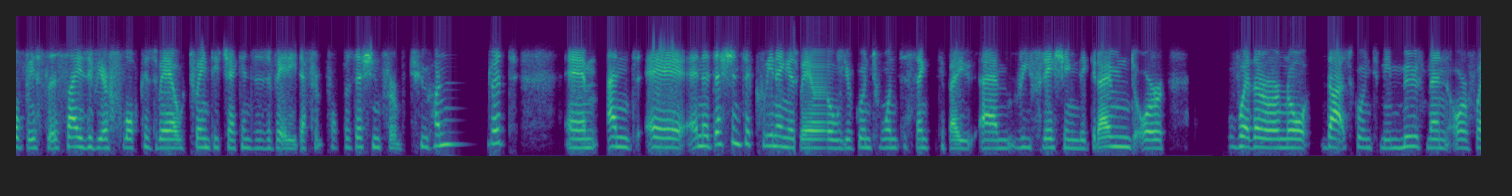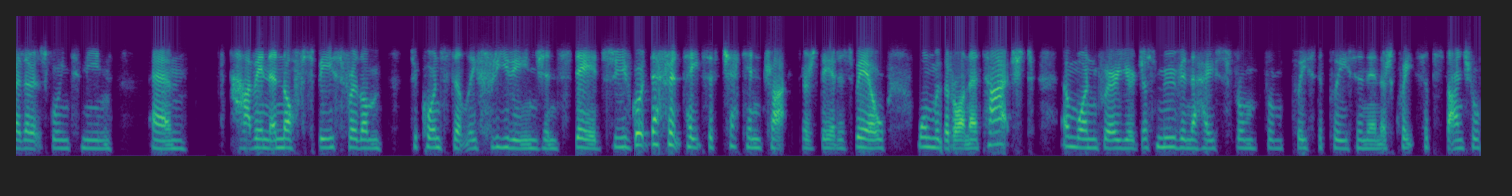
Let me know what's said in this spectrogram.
obviously, the size of your flock as well, 20 chickens is a very different proposition from 200. Um, and uh, in addition to cleaning as well, you're going to want to think about um, refreshing the ground or whether or not that's going to mean movement or whether it's going to mean um, having enough space for them to constantly free range instead. So you've got different types of chicken tractors there as well, one with the run attached and one where you're just moving the house from, from place to place and then there's quite substantial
